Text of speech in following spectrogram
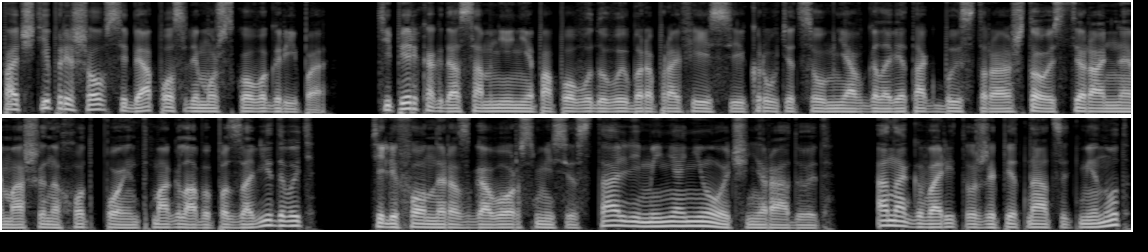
Почти пришел в себя после мужского гриппа. Теперь, когда сомнения по поводу выбора профессии крутятся у меня в голове так быстро, что стиральная машина Hotpoint могла бы позавидовать, телефонный разговор с миссис Талли меня не очень радует. Она говорит уже 15 минут,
